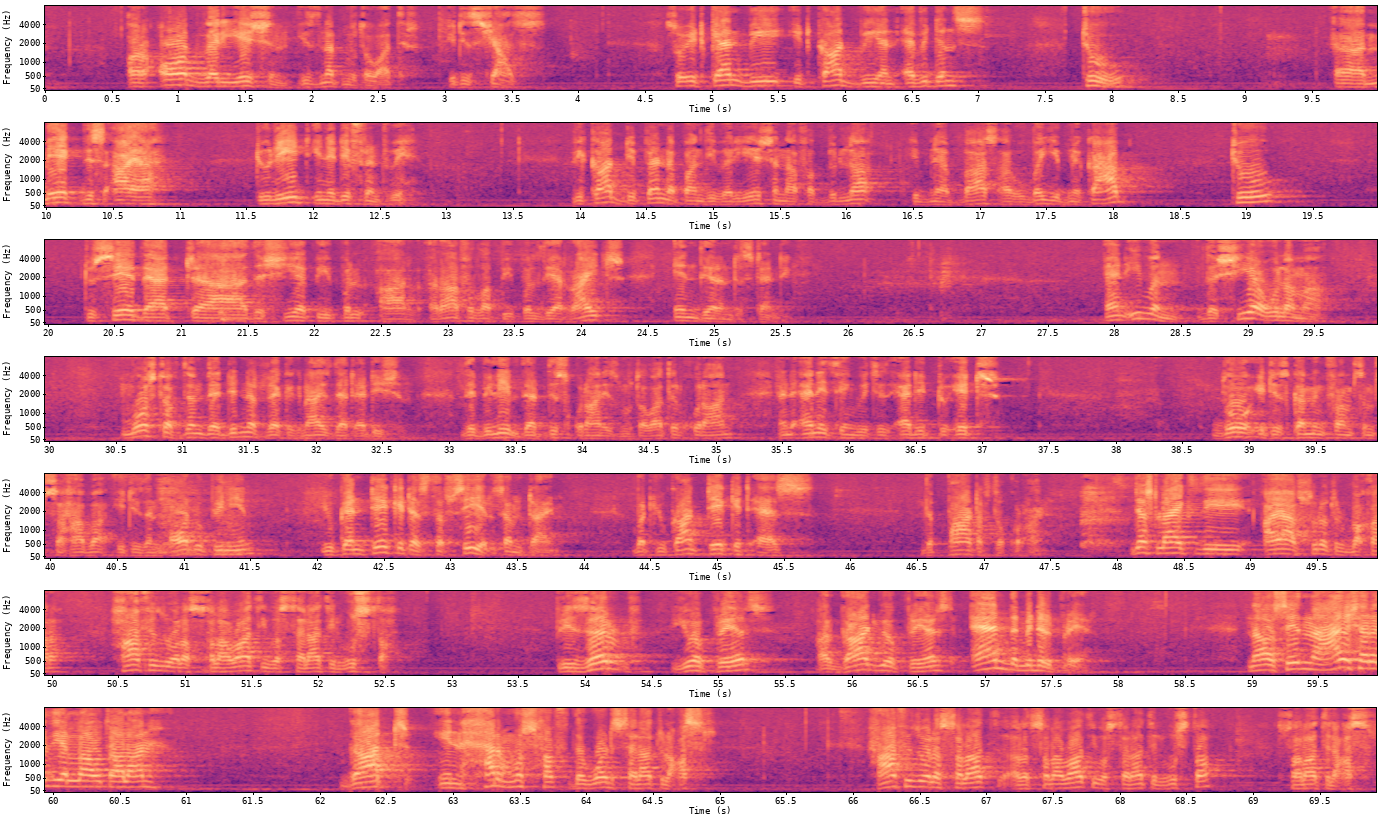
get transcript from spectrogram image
or odd variation is not mutawatir. It is shaz. So it can be, it can't be an evidence to uh, make this ayah to read in a different way. We can't depend upon the variation of Abdullah ibn Abbas or Ubay ibn Ka'ab to to say that uh, the Shia people are Rafidha people, they are right in their understanding. And even the Shia ulama, most of them, they did not recognize that addition. They believe that this Quran is mutawatir Quran and anything which is added to it, though it is coming from some Sahaba, it is an odd opinion. You can take it as tafsir sometime, but you can't take it as the part of the Quran. Just like the ayah of Surah Al-Baqarah, Hafiz ala salawati wa salati al-wusta. Preserve your prayers or guard your prayers and the middle prayer. Now Sayyidina Aisha radiallahu ta'ala got in her mushaf the word salatul asr. Ala salat ala salawati wa salati al-wusta, salat al-asr.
